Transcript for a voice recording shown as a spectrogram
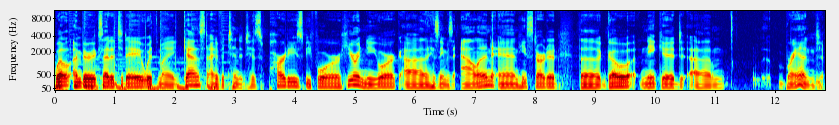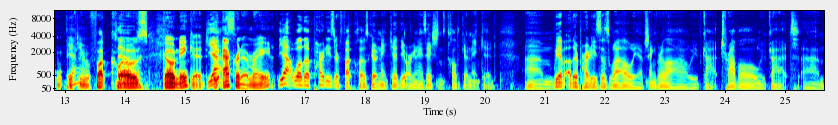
Well, I'm very excited today with my guest. I have attended his parties before here in New York. Uh, his name is Alan, and he started the Go Naked um, brand. Yeah. If you fuck clothes, go naked. Yes. The acronym, right? Yeah, well, the parties are Fuck Clothes Go Naked. The organization's called Go Naked. Um, we have other parties as well. We have Shangri La, we've got travel, we've got um,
